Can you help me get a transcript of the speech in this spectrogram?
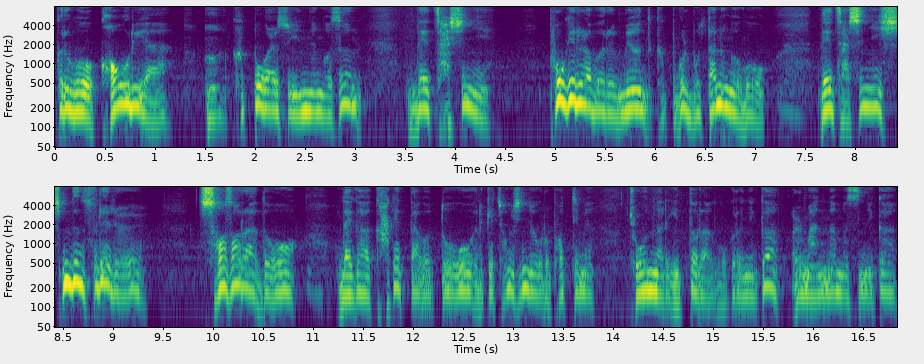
그리고 거울이야. 어, 극복할 수 있는 것은 내 자신이 포기를 해버리면 극복을 못하는 거고 내 자신이 힘든 수레를 져서라도 내가 가겠다고 또 이렇게 정신적으로 버티면 좋은 날이 있더라고. 그러니까 얼마 안 남았으니까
